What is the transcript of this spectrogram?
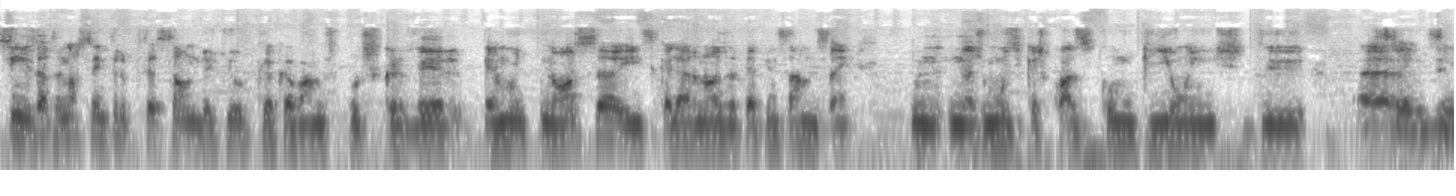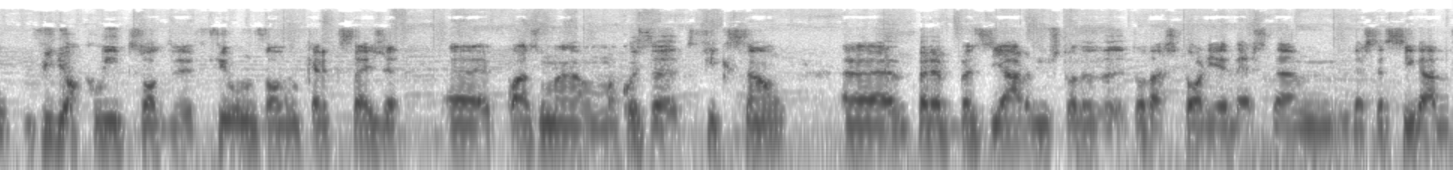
Sim, exato. A nossa interpretação daquilo que acabámos por escrever é muito nossa e se calhar nós até pensámos em, nas músicas quase como guiões de, ah, Sim, de sim. videoclipes ou de filmes ou do que quer que seja, ah, quase uma, uma coisa de ficção ah, para basearmos toda, toda a história desta, desta cidade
